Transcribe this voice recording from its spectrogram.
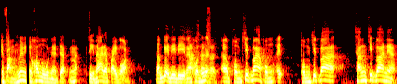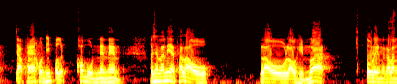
ไอ้ฝั่งที่ไม่มีข้อมูลเนี่ย จะสีหน้าจะไปก่อน สังเกตดีๆนะใช่คนที่ใช่เอ่อผมคิดว่าผมไอ้ผมคิดว่าฉันคิดว่าเนี่ยจะแพ้คนที่เปิดข้อมูลแน่น ๆ เพราะฉะนั้นเนี่ยถ้าเราเราเราเห็นว่า ตัวเองกำลัง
